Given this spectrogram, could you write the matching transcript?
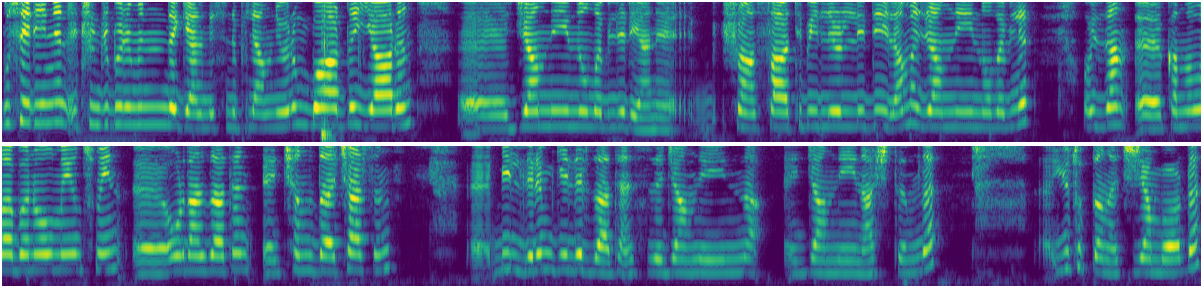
Bu serinin 3. bölümünün de gelmesini planlıyorum. Bu arada yarın e, canlı yayın olabilir yani şu an saati belirli değil ama canlı yayın olabilir. O yüzden e, kanala abone olmayı unutmayın. E, oradan zaten e, çanı da açarsanız e, bildirim gelir zaten size canlı yayına e, canlı yayın açtığımda. E, YouTube'dan açacağım bu arada.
